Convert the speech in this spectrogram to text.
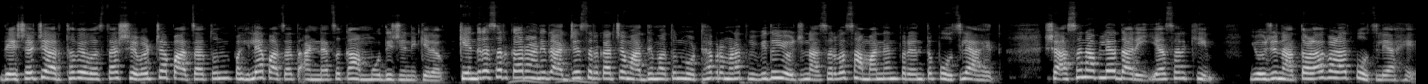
देशाची अर्थव्यवस्था शेवटच्या पाचातून पहिल्या पाचात आणण्याचं काम मोदीजींनी केलं. केंद्र सरकार आणि राज्य सरकारच्या माध्यमातून मोठ्या प्रमाणात विविध योजना सर्वसामान्यांपर्यंत पोहोचल्या आहेत. शासन आपल्या दारी यासारखी योजना तळागाळात पोहोचली आहे.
